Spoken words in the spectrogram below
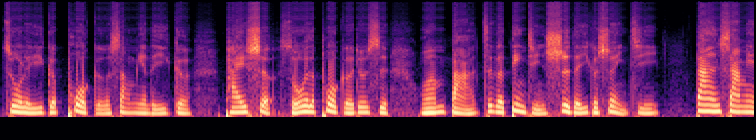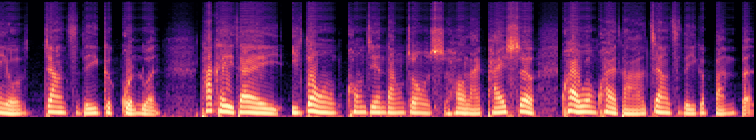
做了一个破格上面的一个拍摄。所谓的破格，就是我们把这个定景式的一个摄影机，当然下面有。这样子的一个滚轮，它可以在移动空间当中的时候来拍摄快问快答这样子的一个版本。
